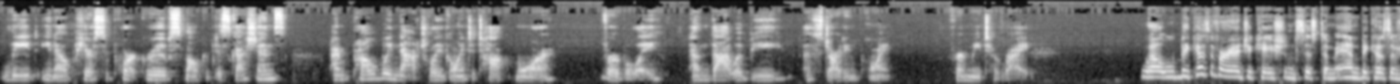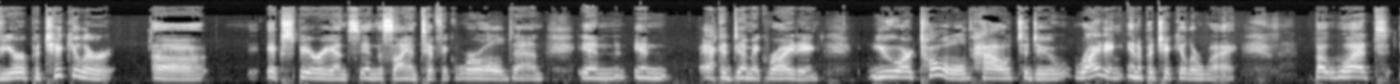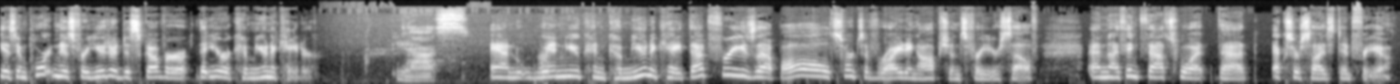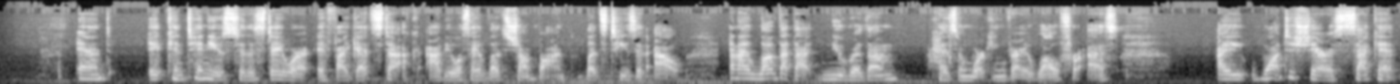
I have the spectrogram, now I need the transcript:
lead, you know, peer support groups, small group discussions, I'm probably naturally going to talk more verbally. And that would be a starting point for me to write. Well, because of our education system and because of your particular uh, experience in the scientific world and in in academic writing, you are told how to do writing in a particular way. But what is important is for you to discover that you're a communicator. Yes. And when you can communicate, that frees up all sorts of writing options for yourself. And I think that's what that exercise did for you. And it continues to this day where if I get stuck, Abby will say, let's jump on, let's tease it out. And I love that that new rhythm has been working very well for us. I want to share a second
